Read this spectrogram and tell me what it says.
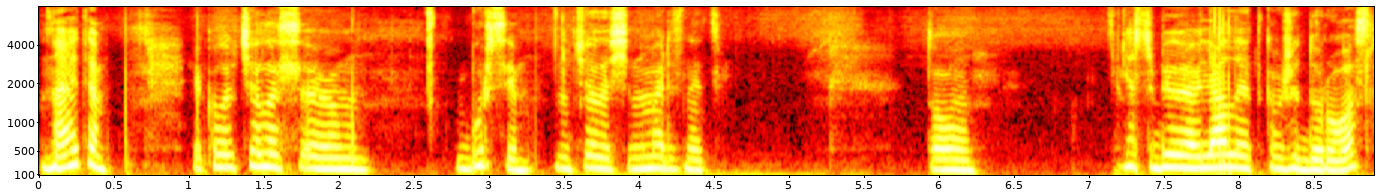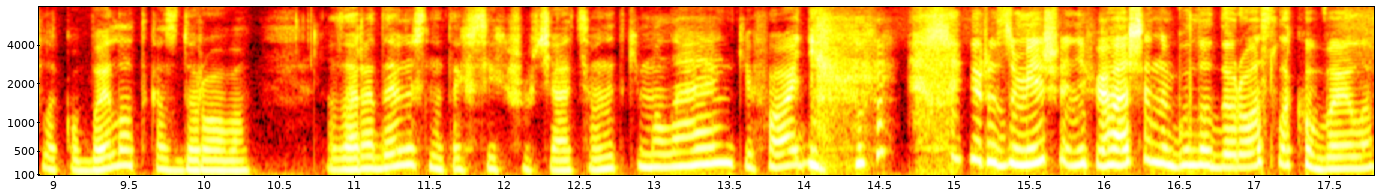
Знаєте, я коли вчилась ем, в бурсі, в училищі, немає різниці, то я собі уявляла, я така вже доросла, кобила така здорова. А зараз дивлюсь на тих всіх, що вчаться. Вони такі маленькі, файні. І розумію, що ніфіга ще не була доросла кобила.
